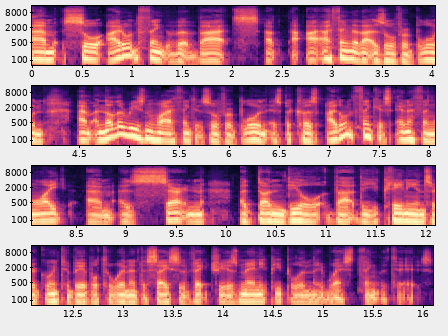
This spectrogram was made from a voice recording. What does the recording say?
Um, so I don't think that that's. Uh, I, I, think that that is overblown. Um, another reason why I think it's overblown is because I don't think it's anything like um, as certain a done deal that the Ukrainians are going to be able to win a decisive victory as many people in the West think that it is.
